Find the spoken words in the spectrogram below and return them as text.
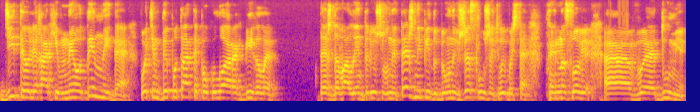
діти олігархів не один не йде. Потім депутати по кулуарах бігали. Теж давали інтерв'ю, що вони теж не підуть, бо вони вже служать, вибачте, на слові е, в думі.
